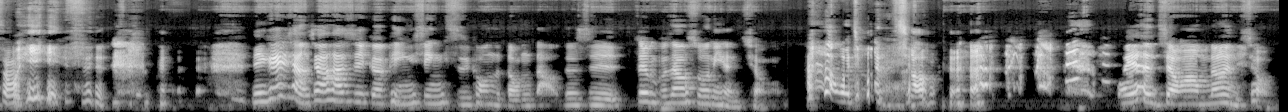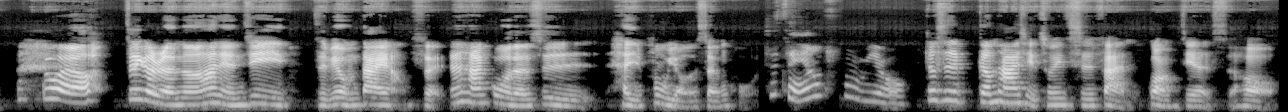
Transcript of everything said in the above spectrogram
什么意思？你可以想象，他是一个平行时空的东岛，就是这不是要说你很穷，我就很穷。我也很穷啊，我们都很穷。对啊，这个人呢，他年纪只比我们大一两岁，但是他过的是很富有的生活。是怎样富有？就是跟他一起出去吃饭、逛街的时候，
